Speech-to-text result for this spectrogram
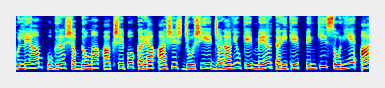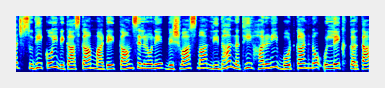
ખુલ્લેઆમ ઉગ્ર શબ્દોમાં આક્ષેપો કર્યા. આશિષ જોશીએ જણાવ્યું કે મેયર તરીકે પિંકી સોનીએ આજ સુધી કોઈ વિકાસકામ માટે કાઉન્સિલરોને વિશ્વાસમાં લીધા નથી. હરણી બોટકાંડનો ઉલ્લેખ કરતા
